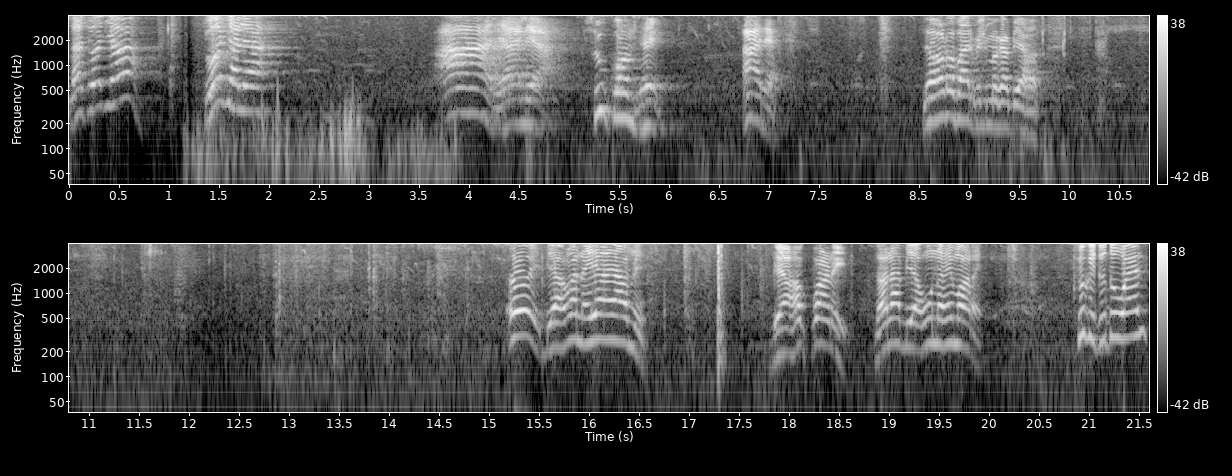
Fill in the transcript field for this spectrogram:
લા જો જા જો જા લ્યા આ રહ્યા લ્યા. શું કોમ છે? આ રહ્યા લે હડો બાર ફિલ્મ કા બે ઓય બેહવા નહીં આયા અમે. બે હક પાણી. ના ના બેહું નહીં મારે. શું કીધું તું વાયન?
